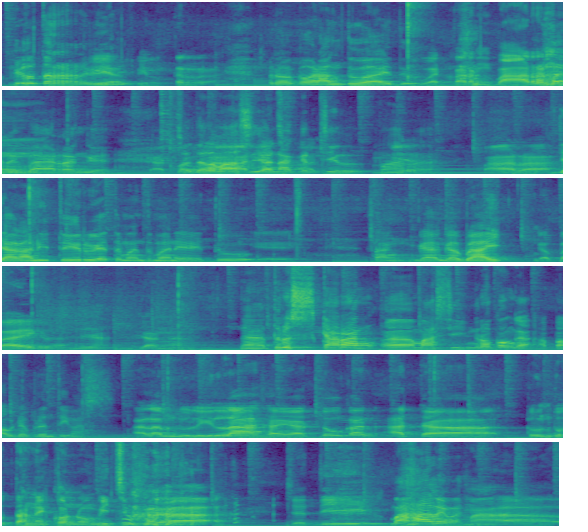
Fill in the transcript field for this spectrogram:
Filter. iya ini. filter Rokok orang tua itu. buat bareng-bareng Bareng-bareng ya. Kacauan, Padahal masih anak kacauan. kecil. Iya, Parah. parah Jangan ditiru ya teman-teman ya itu Iya, sang nggak nggak baik. nggak baik lah Iya. jangan Nah terus sekarang eh, masih ngerokok nggak? Apa udah berhenti mas? Alhamdulillah saya tuh kan ada tuntutan ekonomi juga. Jadi Mahal ya mas? mahal.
